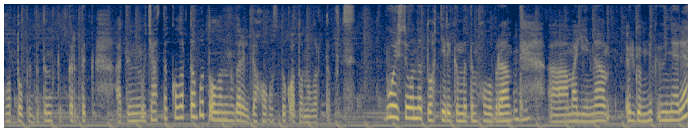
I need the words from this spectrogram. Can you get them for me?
картопы бутын кыпкырдык атын участок колорда бут, олоннугар элбе хогустук отон олорда бут. Бу өсө оны холобура а, малина өлгөмнүк үйнере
